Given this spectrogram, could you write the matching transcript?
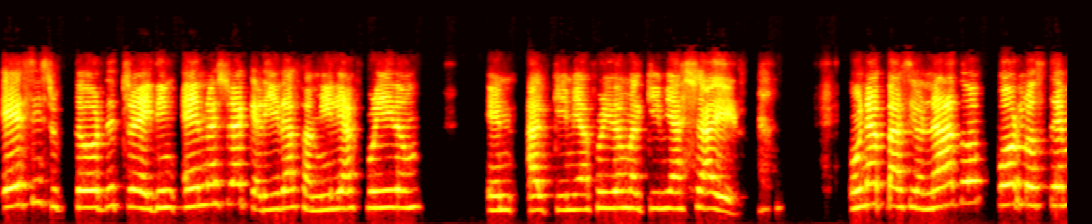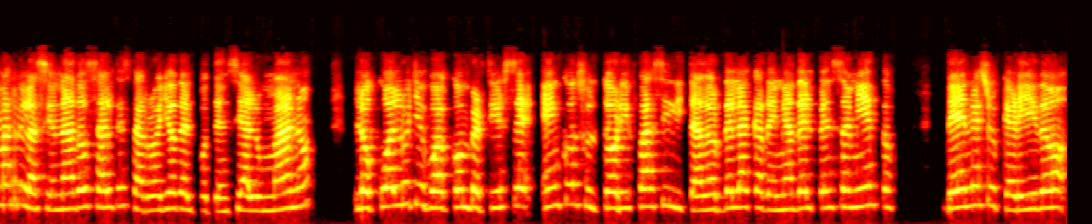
es instructor de trading en nuestra querida familia Freedom, en Alquimia Freedom, Alquimia Shire. Un apasionado por los temas relacionados al desarrollo del potencial humano, lo cual lo llevó a convertirse en consultor y facilitador de la Academia del Pensamiento de nuestro querido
